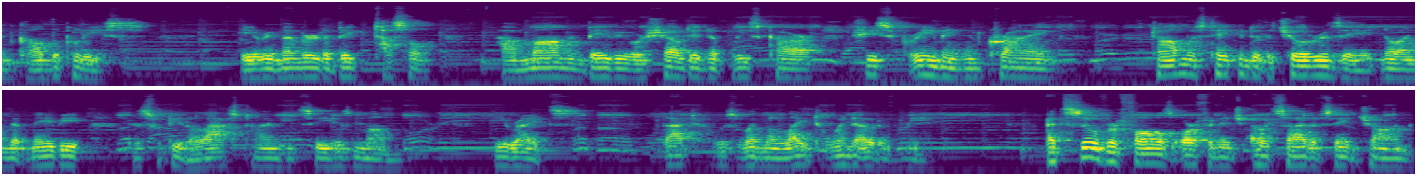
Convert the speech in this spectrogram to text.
and called the police. He remembered a big tussle, how mom and baby were shoved in a police car, she screaming and crying. Tom was taken to the Children's Aid, knowing that maybe this would be the last time he'd see his mom. He writes, That was when the light went out of me. At Silver Falls Orphanage outside of St. John,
